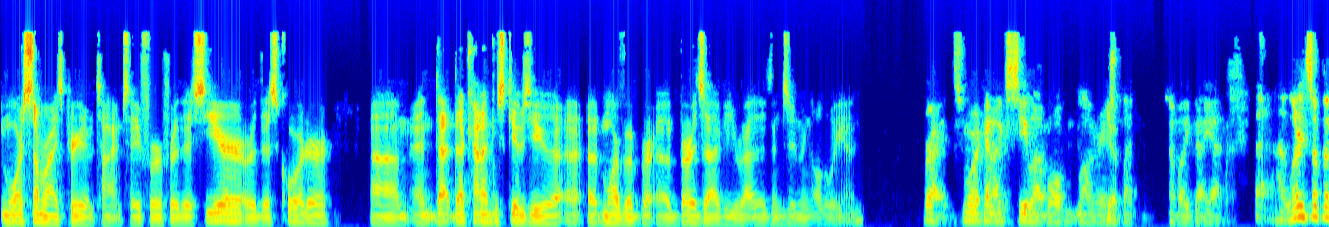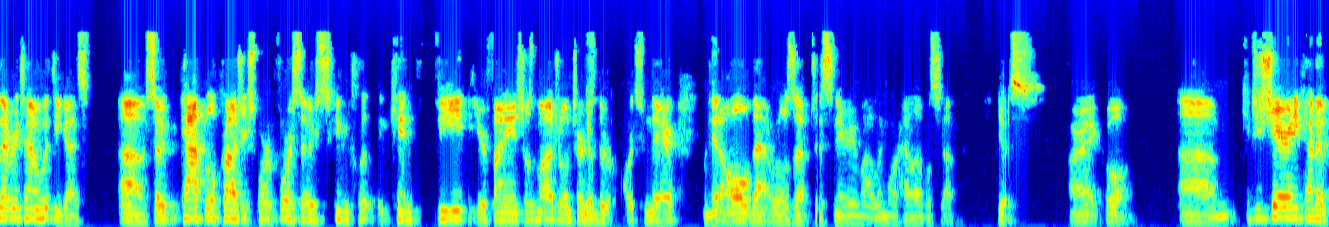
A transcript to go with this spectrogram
more summarized period of time, say for for this year or this quarter, um, and that that kind of just gives you a, a more of a, a, bird's eye view rather than zooming all the way in. Right, it's more kind of like C-level long range yep. plan stuff like that. Yeah, I learn something every time with you guys. Um, so capital projects workforce those can can feed your financials module in terms yep. of the reports from there, and then all of that rolls up to scenario modeling, more high level stuff. Yes. All right, cool. Um, could you share any kind of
